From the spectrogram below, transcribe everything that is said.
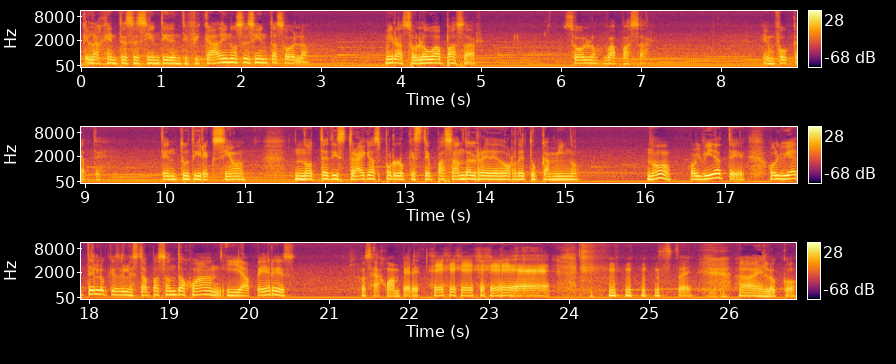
que la gente se sienta identificada y no se sienta sola. Mira, solo va a pasar. Solo va a pasar. Enfócate. Ten tu dirección. No te distraigas por lo que esté pasando alrededor de tu camino. No, olvídate. Olvídate lo que se le está pasando a Juan y a Pérez o sea, Juan Pérez. este, ay, loco.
